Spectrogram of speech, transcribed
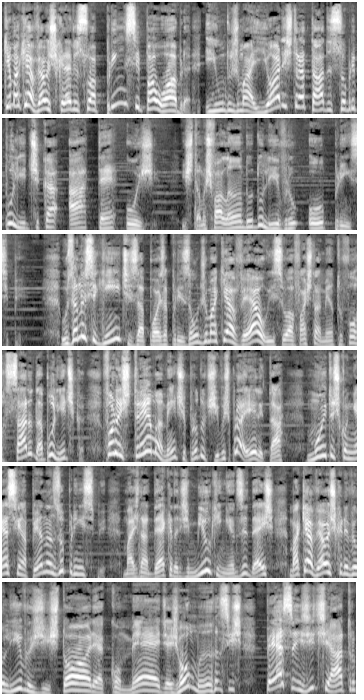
que Maquiavel escreve sua principal obra e um dos maiores tratados sobre política até hoje. Estamos falando do livro O Príncipe. Os anos seguintes, após a prisão de Maquiavel e seu afastamento forçado da política, foram extremamente produtivos para ele, tá? Muitos conhecem apenas O Príncipe, mas na década de 1510, Maquiavel escreveu livros de história, comédias, romances, peças de teatro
